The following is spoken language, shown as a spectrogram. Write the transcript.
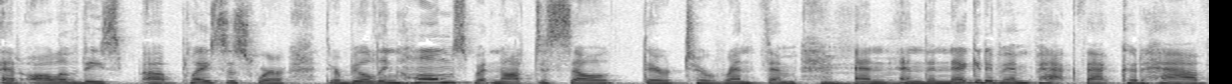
at all of these uh, places where they're building homes, but not to sell, they're to rent them, and, and the negative impact that could have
